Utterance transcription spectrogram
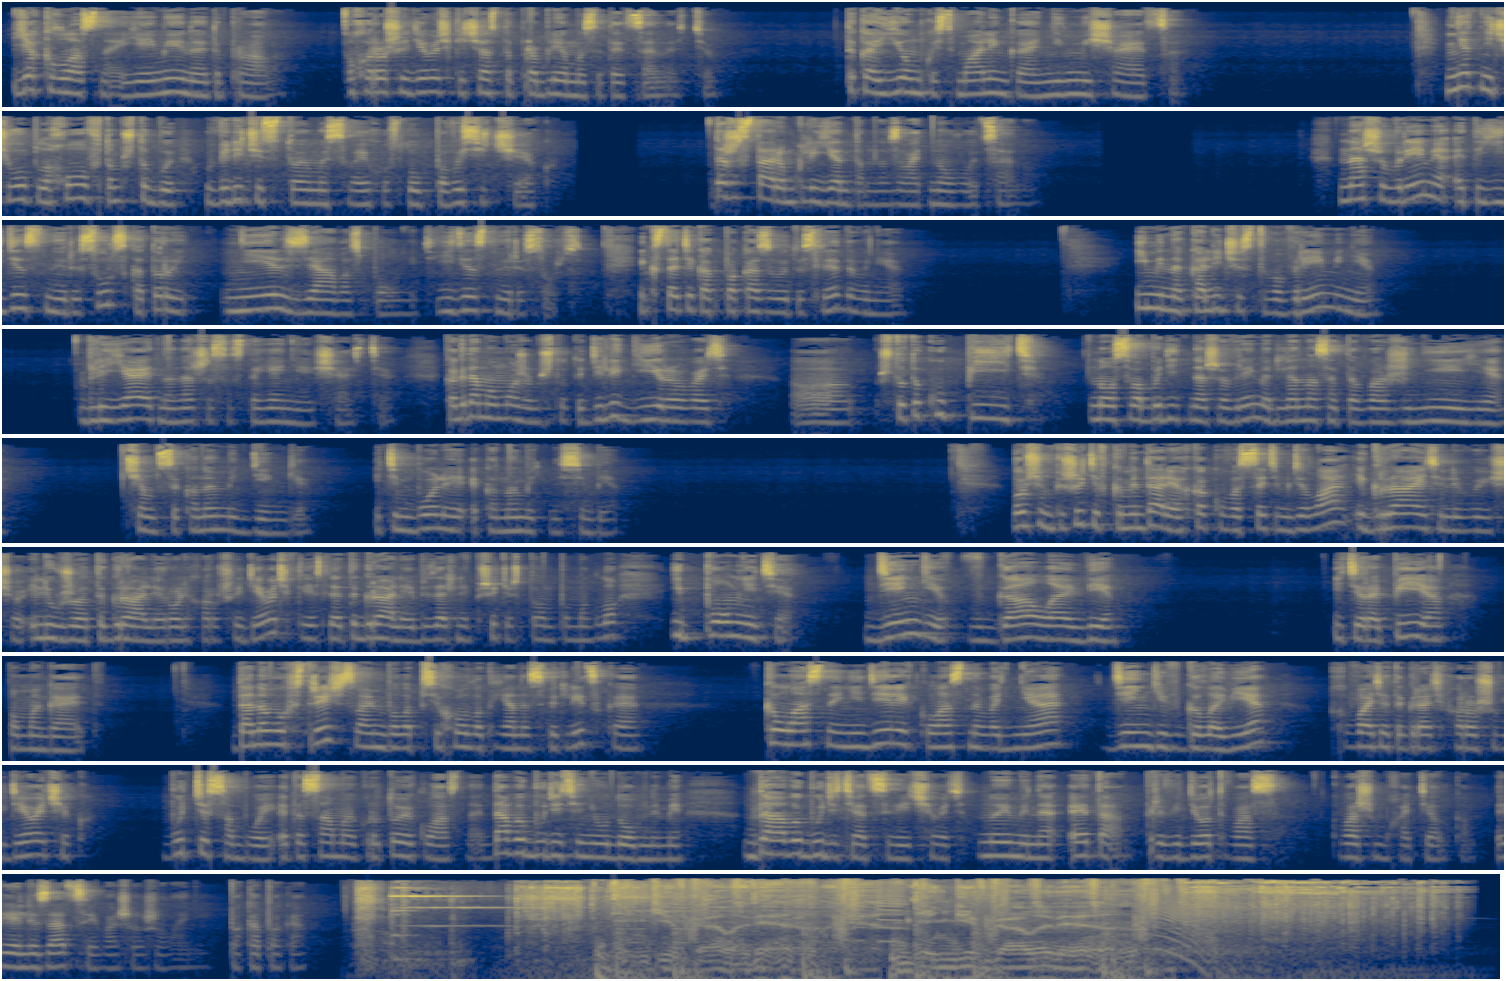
Я классная, я имею на это право. У хорошей девочки часто проблемы с этой ценностью. Такая емкость маленькая не вмещается. Нет ничего плохого в том, чтобы увеличить стоимость своих услуг, повысить чек. Даже старым клиентам называть новую цену. Наше время – это единственный ресурс, который нельзя восполнить. Единственный ресурс. И, кстати, как показывают исследования, именно количество времени влияет на наше состояние счастья. Когда мы можем что-то делегировать, а, что-то купить, но освободить наше время для нас это важнее, чем сэкономить деньги. И тем более экономить на себе. В общем, пишите в комментариях, как у вас с этим дела, играете ли вы еще, или уже отыграли роль хорошей девочки. Если отыграли, обязательно пишите, что вам помогло. И помните, деньги в голове. И терапия помогает. До новых встреч. С вами была психолог Яна Светлицкая. Классной недели, классного дня. Деньги в голове. Хватит играть в хороших девочек. Будьте собой. Это самое крутое и классное. Да, вы будете неудобными. Да, вы будете отсвечивать, но именно это приведет вас к вашим хотелкам, реализации ваших желаний. Пока-пока. Деньги в голове, деньги в голове.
